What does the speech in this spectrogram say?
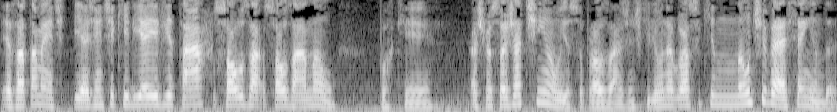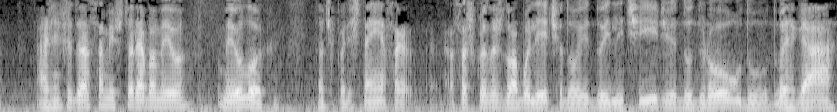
exatamente, e a gente queria evitar só usar, só usar não, porque as pessoas já tinham isso para usar. A gente queria um negócio que não tivesse ainda a gente deu essa mistureba meio, meio louca. Então, tipo, eles têm essa, essas coisas do abolete, do, do ilitide, do drow, do, do ergar,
